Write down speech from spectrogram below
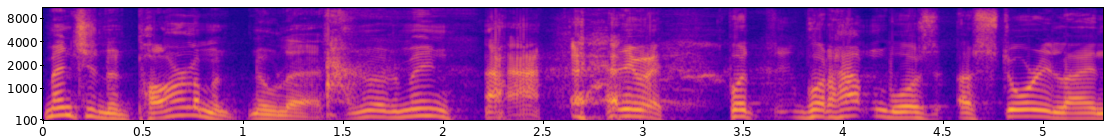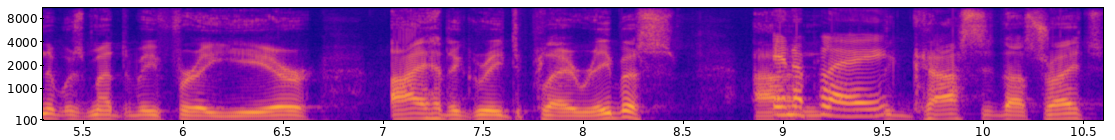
mentioned in Parliament, no less. You know what I mean? anyway, but what happened was a storyline that was meant to be for a year. I had agreed to play Rebus. In a play. Cast, that's right.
